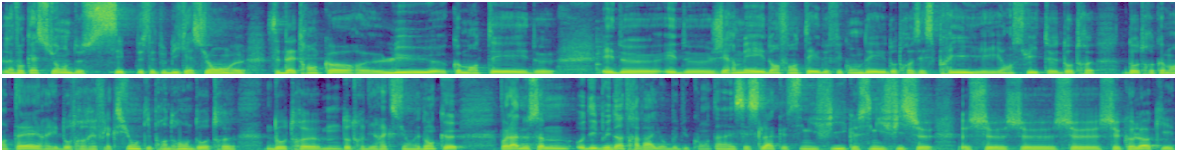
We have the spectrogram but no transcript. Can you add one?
la vocation de, ces, de cette publication, euh, c'est d'être encore euh, lu, euh, commenté et de, et de, et de germer et d'enfanter et de féconder d'autres esprits et ensuite d'autres d'autres commentaires et d'autres réflexions qui prendront d'autres d'autres d'autres directions. Et donc euh, voilà, nous sommes au début d'un travail au bout du compte, hein, et c'est cela que signifie que signifie ce ce ce ce, ce colloque qui est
